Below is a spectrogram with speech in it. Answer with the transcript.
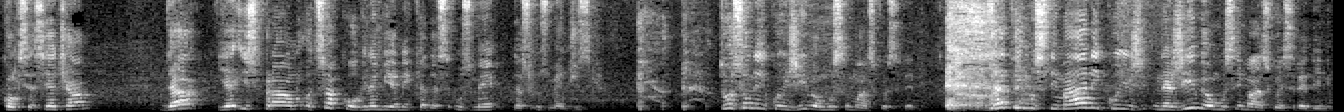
koliko se sjećam, da je ispravno od svakog nevjernika da se uzme, da se uzme džizija. To su oni koji žive u muslimanskoj sredini. Zatim muslimani koji ne žive u muslimanskoj sredini,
